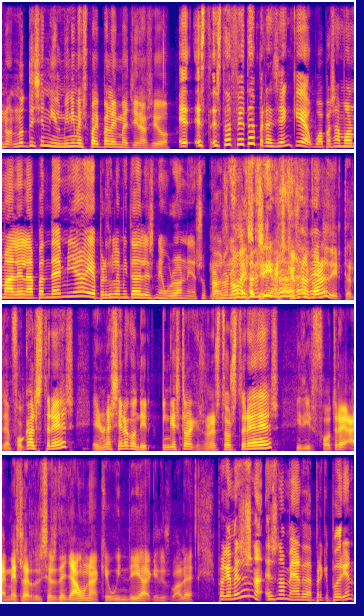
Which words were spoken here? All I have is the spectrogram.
no, no et deixen ni el mínim espai per a la imaginació. E- est- està feta per a gent que ho ha passat molt mal en la pandèmia i ha perdut la meitat de les neurones, No, suposo. no, no, és que, és que és una cosa dir, te'ls enfoca els tres en una escena com dir, tingues clar que són estos tres i dir, fotre, a més, les risses de llauna que avui en dia, que dius, vale, Perquè a més és una, és una merda, perquè podrien,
